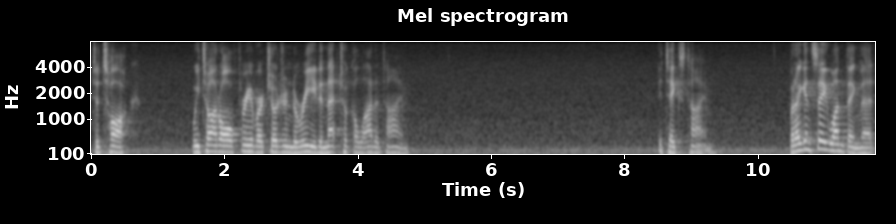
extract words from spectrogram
to talk. We taught all three of our children to read, and that took a lot of time. It takes time. But I can say one thing that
